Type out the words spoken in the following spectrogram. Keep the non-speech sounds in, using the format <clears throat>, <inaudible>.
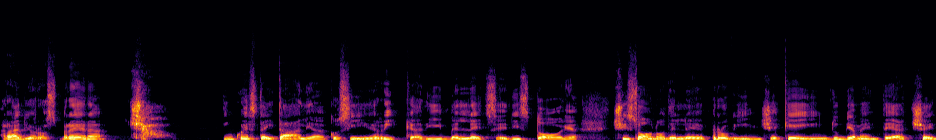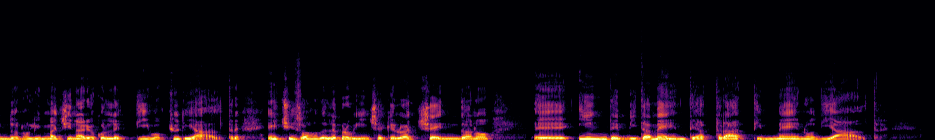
Radio Rosbrera, ciao! In questa Italia così ricca di bellezze e di storia ci sono delle province che indubbiamente accendono l'immaginario collettivo più di altre e ci sono delle province che lo accendono eh, indebitamente a tratti meno di altre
